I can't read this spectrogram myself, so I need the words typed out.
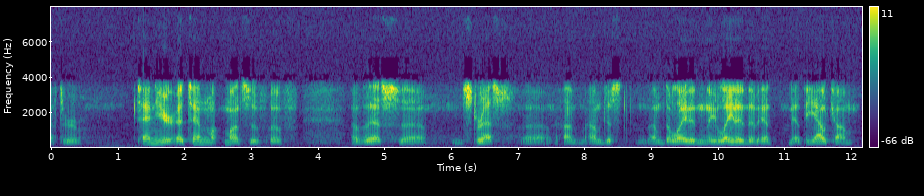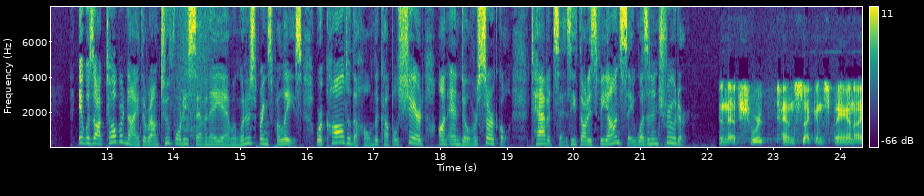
after ten year, uh, ten months of of, of this uh, stress. Uh, I'm I'm just I'm delighted and elated at, at, at the outcome. It was October 9th around 2:47 a.m. when Winter Springs police were called to the home the couple shared on Andover Circle. Tabbitt says he thought his fiancee was an intruder. In that short 10 second span, I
